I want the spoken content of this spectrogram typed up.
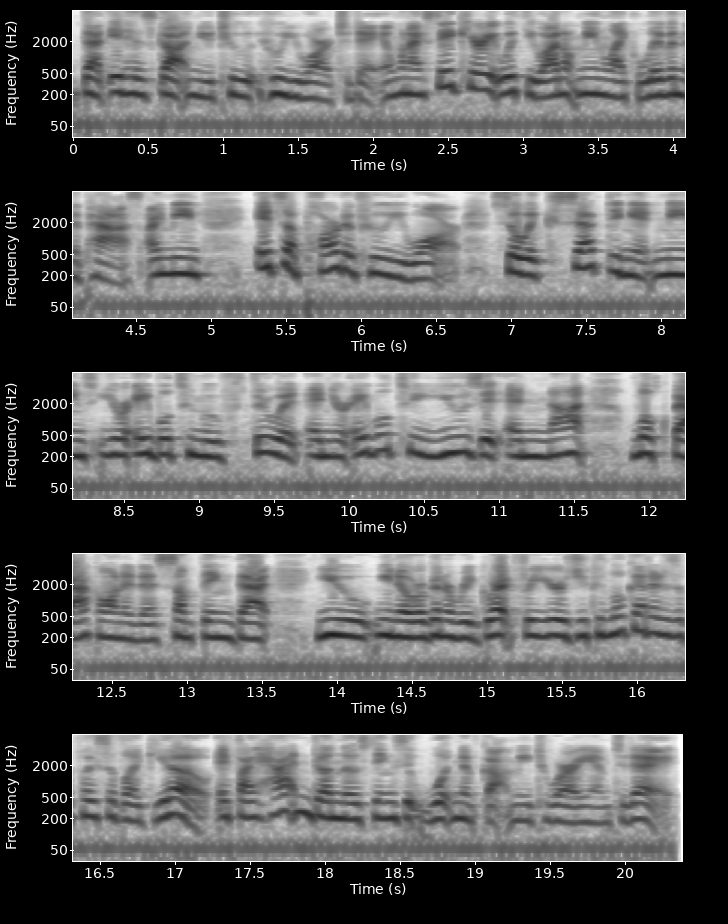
that it has gotten you to who you are today. And when I say carry it with you, I don't mean like live in the past. I mean it's a part of who you are. So accepting it means you're able to move through it and you're able to use it and not look back on it as something that you, you know, are going to regret for years. You can look at it as a place of like, yo, if I hadn't done those things, it wouldn't have got me to where I am today.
